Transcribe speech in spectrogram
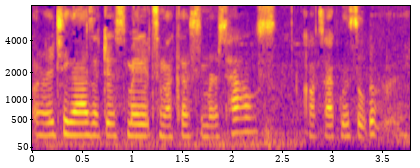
All right you guys i just made it to my customer's house. Contactless delivery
